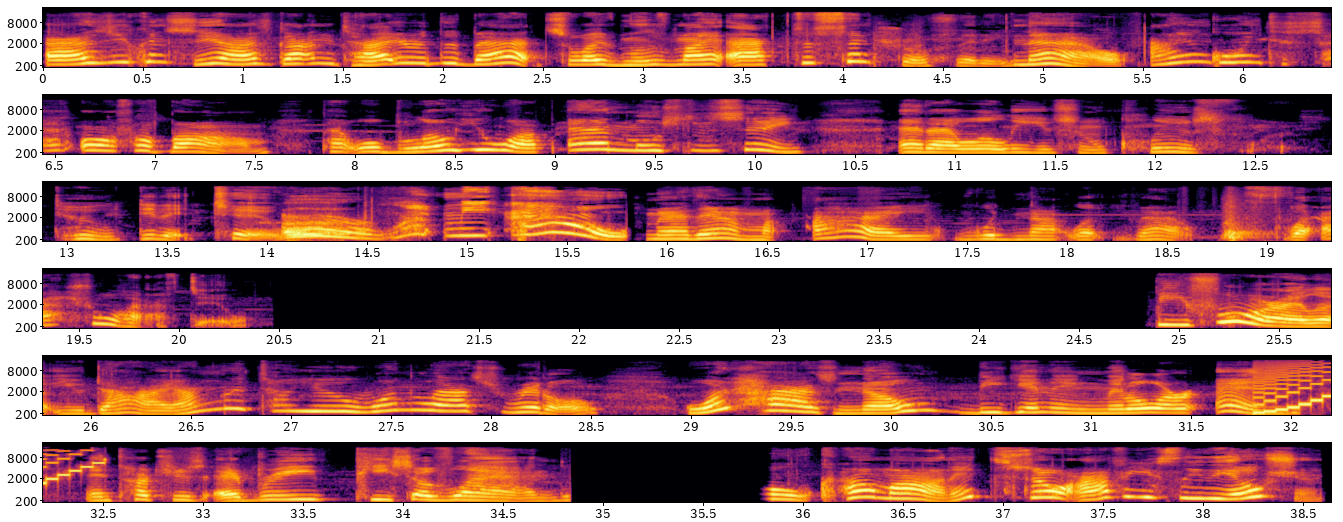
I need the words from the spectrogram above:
As you can see, I've gotten tired of the bat, so I've moved my act to Central City. Now, I am going to set off a bomb that will blow you up and most of the city, and I will leave some clues for who did it too. Urgh, let me out! Madam, I would not let you out. Flash will have to. Before I let you die, I'm going to tell you one last riddle. What has no beginning, middle, or end and touches every piece of land? Oh, come on, it's so obviously the ocean.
